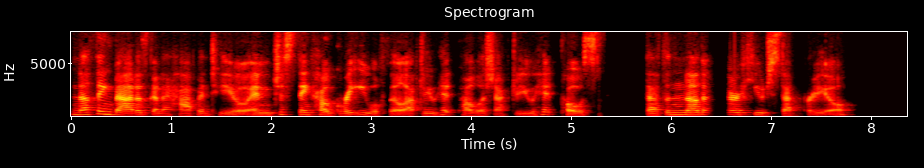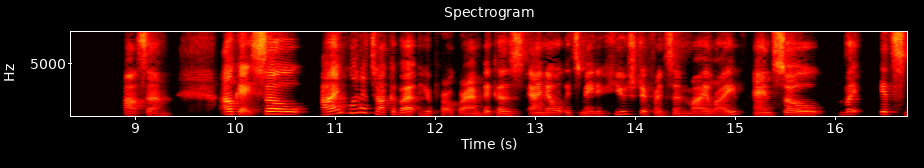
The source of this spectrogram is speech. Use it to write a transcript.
nothing bad is going to happen to you and just think how great you will feel after you hit publish after you hit post that's another huge step for you Awesome. Okay, so I want to talk about your program because I know it's made a huge difference in my life. And so it's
